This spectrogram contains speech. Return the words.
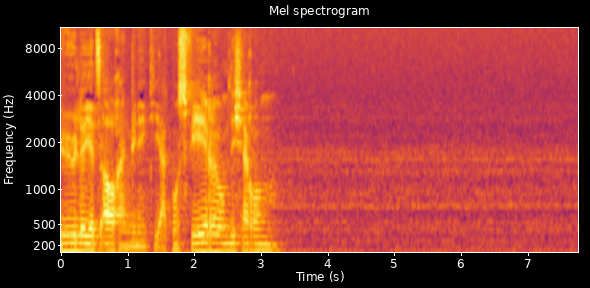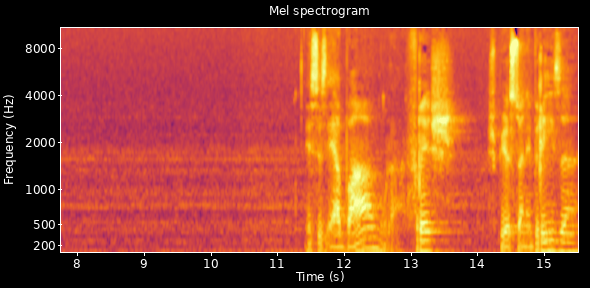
Fühle jetzt auch ein wenig die Atmosphäre um dich herum. Ist es eher warm oder frisch? Spürst du eine Brise?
